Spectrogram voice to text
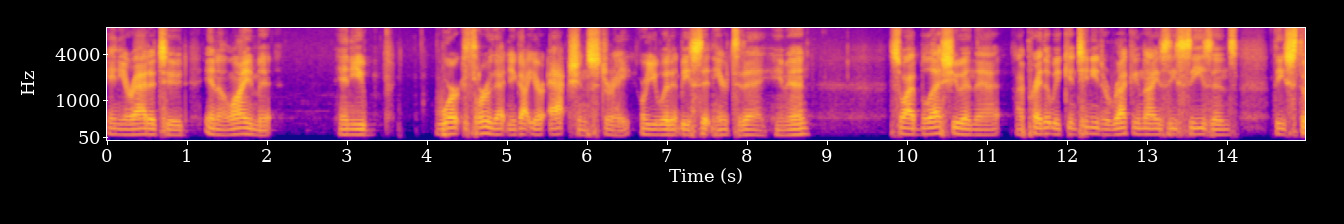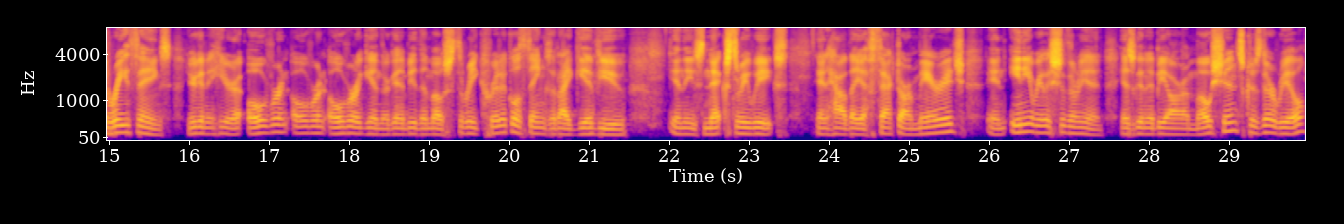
and your attitude in alignment, and you worked through that and you got your actions straight, or you wouldn't be sitting here today. Amen. So I bless you in that. I pray that we continue to recognize these seasons these three things, you're going to hear it over and over and over again. They're going to be the most three critical things that I give you in these next three weeks and how they affect our marriage and any relationship they're in is going to be our emotions because they're real,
